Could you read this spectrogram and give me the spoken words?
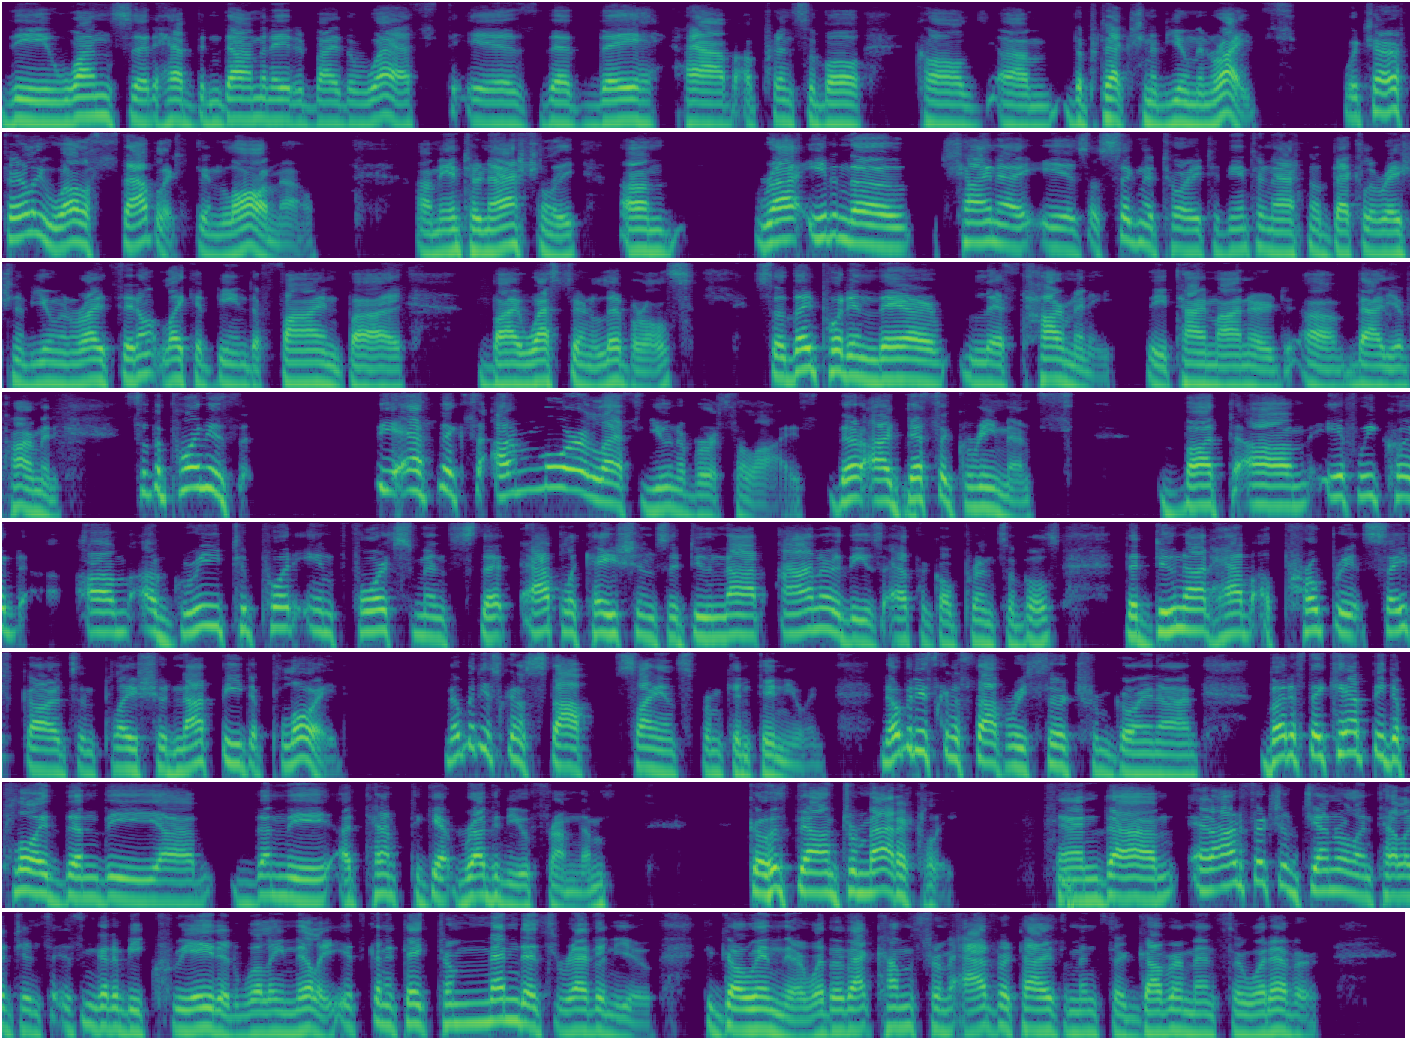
the ones that have been dominated by the West is that they have a principle called um, the protection of human rights, which are fairly well established in law now um, internationally. Um, right, even though China is a signatory to the International Declaration of Human Rights, they don't like it being defined by by Western liberals. So they put in their list harmony, the time honored uh, value of harmony. So the point is, the ethics are more or less universalized. There are disagreements, but um, if we could um, agree to put enforcements that applications that do not honor these ethical principles, that do not have appropriate safeguards in place, should not be deployed. Nobody's going to stop science from continuing. Nobody's going to stop research from going on. But if they can't be deployed, then the uh, then the attempt to get revenue from them goes down dramatically. Hmm. and um, and artificial general intelligence isn't going to be created willy nilly. It's going to take tremendous revenue to go in there, whether that comes from advertisements or governments or whatever.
